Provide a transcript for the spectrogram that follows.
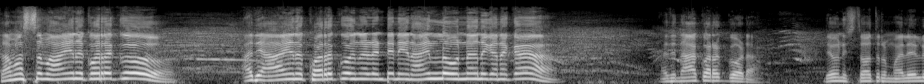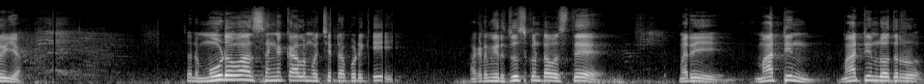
సమస్తం ఆయన కొరకు. అది ఆయన కొరకు అన్నాడంటే నేను ఆయనలో ఉన్నాను గనక. అది నా కొరకు కూడా. దేవుని స్తోత్రం. మలేలుయ్యా సో మూడవ సంఘకాలం వచ్చేటప్పటికి అక్కడ మీరు చూసుకుంటా వస్తే మరి మార్టిన్ మార్టిన్ లోదరు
